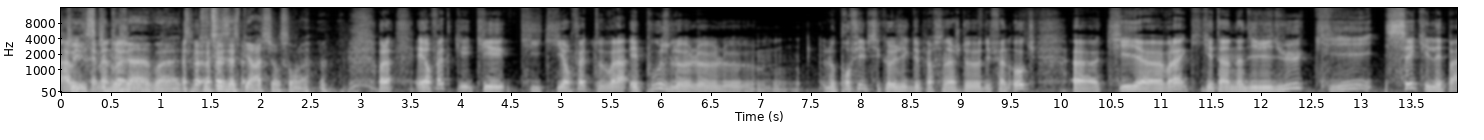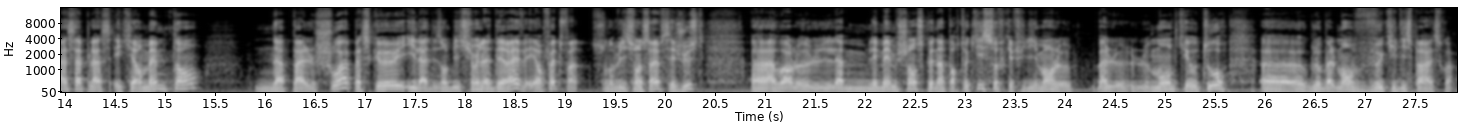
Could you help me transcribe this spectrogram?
ah oui, Freeman, déjà, voilà, toutes ses aspirations sont là. voilà. Et en fait, qui, qui, qui, qui en fait, voilà, épouse le, le, le, le profil psychologique du personnage de Ethan Hawke, euh, qui, euh, voilà, qui est un individu qui sait qu'il n'est pas à sa place et qui en même temps n'a pas le choix parce que il a des ambitions, il a des rêves et en fait, son ambition et son rêve, c'est juste euh, avoir le, les mêmes chances que n'importe qui, sauf qu'effectivement le, bah, le, le, monde qui est autour euh, globalement veut qu'il disparaisse quoi.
